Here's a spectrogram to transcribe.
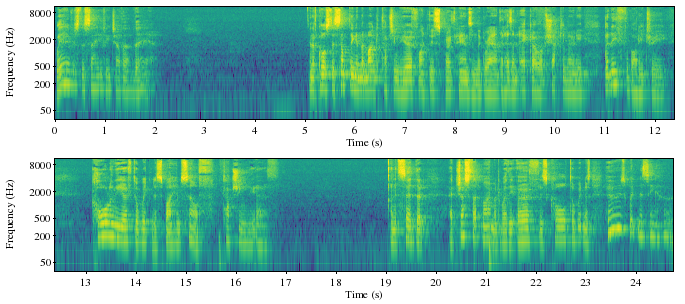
Where is the save each other there? And of course, there's something in the monk touching the earth like this, both hands in the ground, that has an echo of Shakyamuni beneath the Bodhi tree, calling the earth to witness by himself, touching the earth. And it's said that at just that moment where the earth is called to witness, who's witnessing who?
